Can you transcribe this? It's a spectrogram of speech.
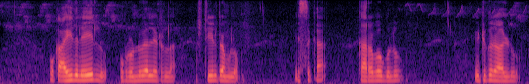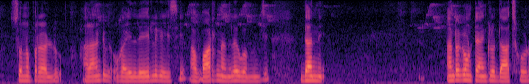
ఒక ఐదు లేయర్లు ఒక రెండు వేల లీటర్ల స్టీల్ డ్రమ్లో ఇసుక కర్రబొగ్గులు ఇటుక రాళ్ళు సున్నపు రాళ్ళు అలాంటివి ఒక ఐదు లేయర్లుగా వేసి ఆ వాటర్ని అందులోకి పంపించి దాన్ని అండర్ గ్రౌండ్ ట్యాంక్లో దాచుకోవడం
